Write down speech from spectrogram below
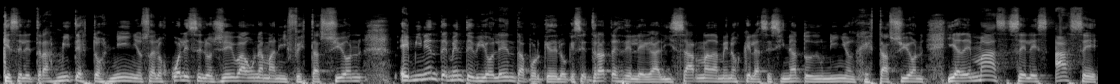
que se le transmite a estos niños, a los cuales se los lleva a una manifestación eminentemente violenta, porque de lo que se trata es de legalizar nada menos que el asesinato de un niño en gestación, y además se les hace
